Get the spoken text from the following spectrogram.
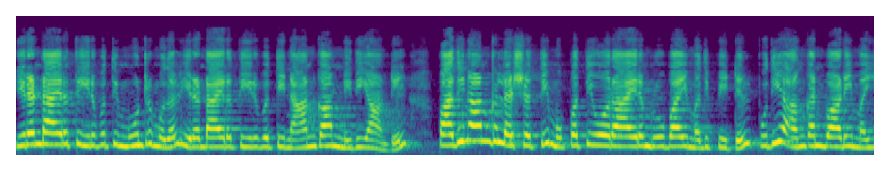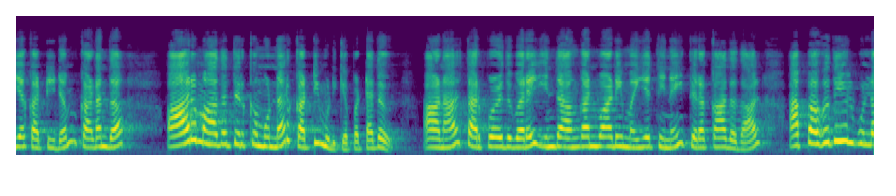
இரண்டாயிரத்தி இருபத்தி மூன்று முதல் இரண்டாயிரத்தி இருபத்தி நான்காம் நிதியாண்டில் பதினான்கு லட்சத்தி முப்பத்தி ஓராயிரம் ரூபாய் மதிப்பீட்டில் புதிய அங்கன்வாடி மைய கட்டிடம் கடந்த ஆறு மாதத்திற்கு முன்னர் கட்டி முடிக்கப்பட்டது. ஆனால் தற்பொழுது வரை இந்த அங்கன்வாடி மையத்தினை திறக்காததால் அப்பகுதியில் உள்ள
